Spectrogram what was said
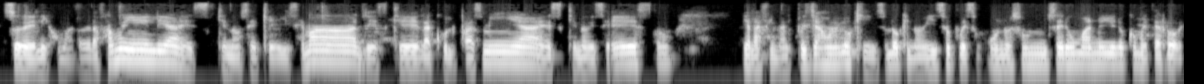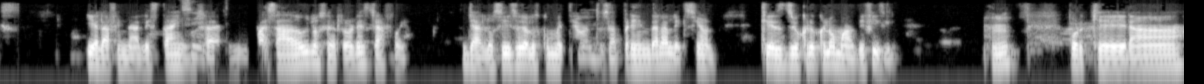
soy el hijo malo de la familia, es que no sé qué hice mal, es que la culpa es mía, es que no hice esto. Y a la final, pues ya uno lo que hizo, lo que no hizo, pues uno es un ser humano y uno comete errores. Y a la final está en, o sea, el pasado y los errores ya fue, ya los hizo, ya los cometió. Entonces aprenda la lección, que es yo creo que lo más difícil. Porque era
